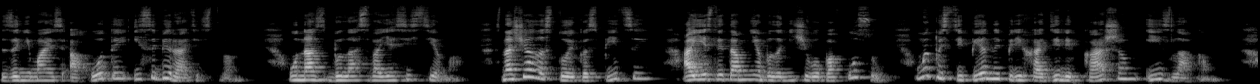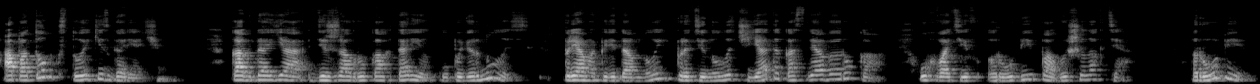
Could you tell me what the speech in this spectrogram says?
занимаясь охотой и собирательством. У нас была своя система. Сначала стойка с пиццей, а если там не было ничего по вкусу, мы постепенно переходили к кашам и злакам, а потом к стойке с горячим. Когда я, держа в руках тарелку, повернулась, Прямо передо мной протянула чья-то костлявая рука, ухватив Руби повыше локтя. «Руби?»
